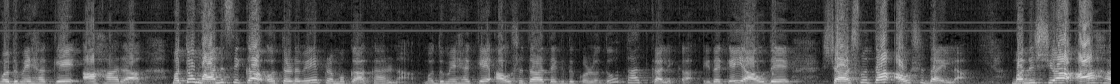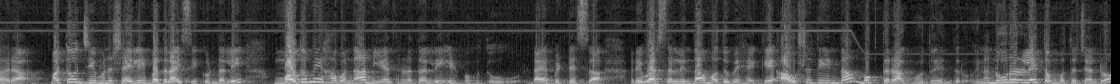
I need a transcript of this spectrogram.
ಮಧುಮೇಹಕ್ಕೆ ಆಹಾರ ಮತ್ತು ಮಾನಸಿಕ ಒತ್ತಡವೇ ಪ್ರಮುಖ ಕಾರಣ. ಮಧುಮೇಹಕ್ಕೆ ಔಷಧ ತೆಗೆದುಕೊಳ್ಳೋದು ತಾತ್ಕಾಲಿಕ. ಇದಕ್ಕೆ ಯಾವುದೇ ಶಾಶ್ವತ ಔಷಧ ಇಲ್ಲ. ಮನುಷ್ಯ ಆಹಾರ ಮತ್ತು ಜೀವನ ಶೈಲಿ ಬದಲಾಯಿಸಿಕೊಂಡಲ್ಲಿ ಮಧುಮೇಹವನ್ನ ನಿಯಂತ್ರಣದಲ್ಲಿ ಇಡಬಹುದು. ಡಯಾಬಿಟಿಸ್ ರಿವರ್ಸಲ್ನಿಂದ ಮಧುಮೇಹಕ್ಕೆ ಔಷಧಿಯಿಂದ ಮುಕ್ತರಾಗಬಹುದು ಎಂದರು. ಇನ್ನು ನೂರರಲ್ಲಿ ತೊಂಬತ್ತು ಜನರು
